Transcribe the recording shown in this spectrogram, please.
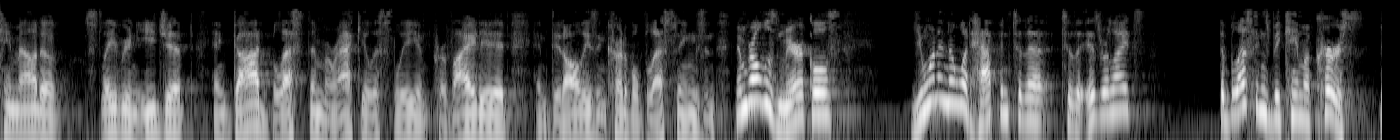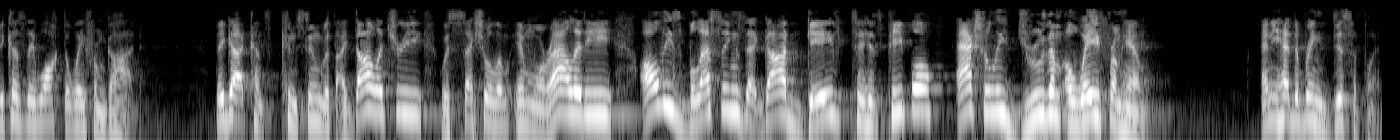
came out of slavery in Egypt and God blessed them miraculously and provided and did all these incredible blessings? And remember all those miracles? You want to know what happened to the, to the Israelites? The blessings became a curse because they walked away from God. They got cons- consumed with idolatry, with sexual immorality. All these blessings that God gave to his people actually drew them away from him. And he had to bring discipline.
